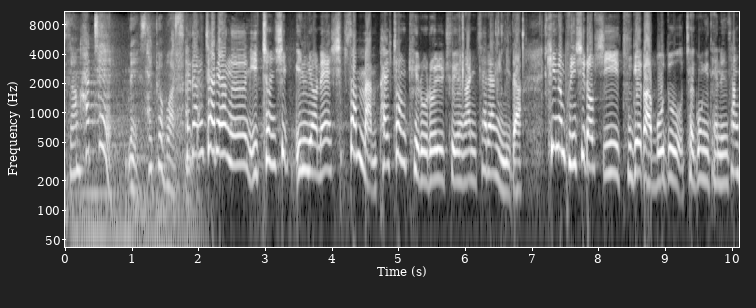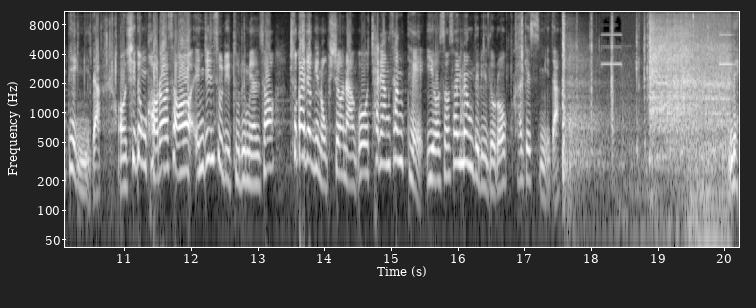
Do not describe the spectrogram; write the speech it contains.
이상 하체 네, 살펴보았습니다. 해당 차량은 2011년에 13만 8천 킬로를 주행한 차량입니다. 키는 분실 없이 두 개가 모두 제공이 되는 상태입니다. 어, 시동 걸어서 엔진 소리 들으면서 추가적인 옵션하고 차량 상태 이어서 설명드리도록 하겠습니다. 네.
